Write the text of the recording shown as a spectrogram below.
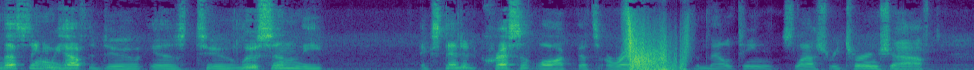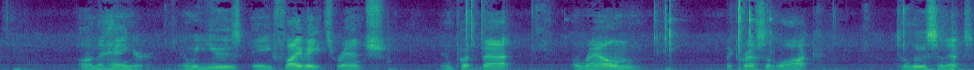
The next thing we have to do is to loosen the extended crescent lock that's around the mounting slash return shaft on the hanger. And we use a 5 8 wrench and put that around the crescent lock to loosen it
